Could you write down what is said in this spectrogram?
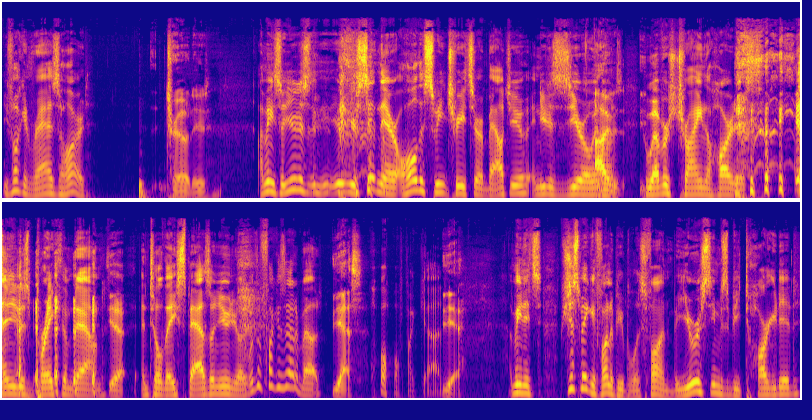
You fucking razz hard. True, dude. I mean, so you're just you're, you're sitting there. All the sweet treats are about you, and you just zero in I on was- whoever's trying the hardest, and you just break them down Yeah. until they spaz on you, and you're like, "What the fuck is that about?" Yes. Oh my god. Yeah. I mean, it's just making fun of people is fun, but yours seems to be targeted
